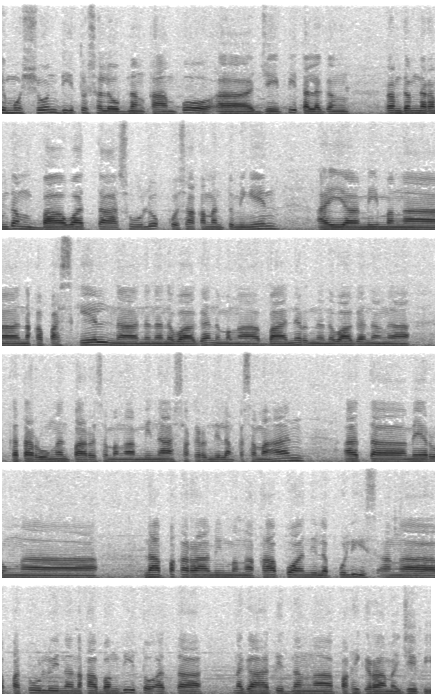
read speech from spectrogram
emosyon dito sa loob ng kampo, uh, ah, JP, talagang ramdam na ramdam bawat uh, sulok ko sa kaman tumingin ay uh, may mga nakapaskil na nananawagan ng mga banner na nanawagan ng uh, katarungan para sa mga minasakar nilang kasamahan at uh, merong uh, napakaraming mga kapwa nila pulis ang uh, patuloy na nakabang dito at uh, naghahatid ng uh, pakikiramay. JP.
